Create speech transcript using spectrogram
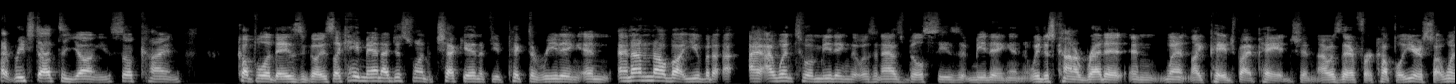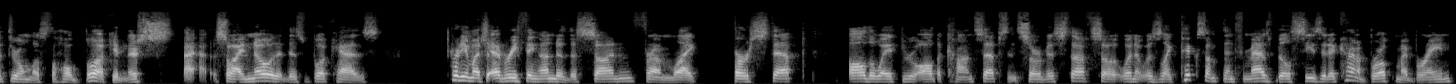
I reached out to Young. He's so kind. A couple of days ago, he's like, "Hey, man, I just wanted to check in if you picked a reading." And and I don't know about you, but I, I went to a meeting that was an As Bill Sees It meeting, and we just kind of read it and went like page by page. And I was there for a couple years, so I went through almost the whole book. And there's I, so I know that this book has pretty much everything under the sun from like first step all the way through all the concepts and service stuff. So when it was like pick something from as Bill sees it, it kind of broke my brain.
